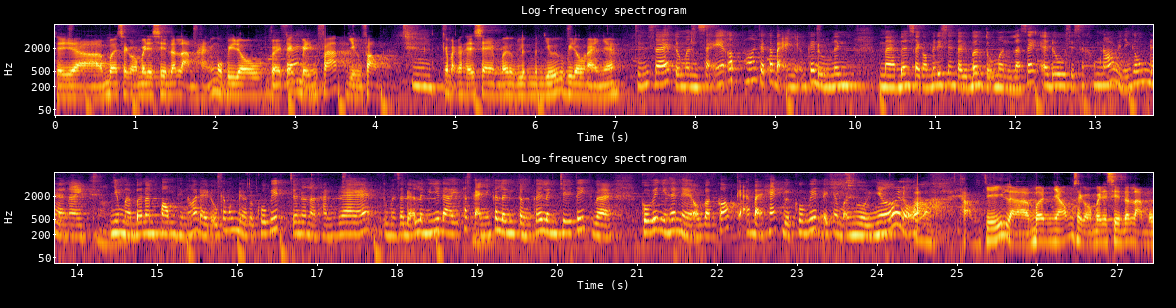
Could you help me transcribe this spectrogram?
thì à, bên Sài Gòn Medicine đã làm hẳn một video về các biện pháp dự phòng. Ừ. các bạn có thể xem ở đường link bên dưới của video này nhé. Chính xác tụi mình sẽ up hết cho các bạn những cái đường link mà bên Sài Gòn Medicine tại vì bên tụi mình là sách edu thì sẽ không nói về những cái vấn đề này. Ừ. nhưng mà bên anh Phong thì nói đầy đủ các vấn đề về covid cho nên là thành ra tụi mình sẽ để link dưới đây. Tất cả những cái link từng cái link chi tiết về covid như thế nào và có cả bài hát về covid để cho mọi người nhớ nữa. À, thậm chí là bên nhóm Sài Gòn Medicine đã làm một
